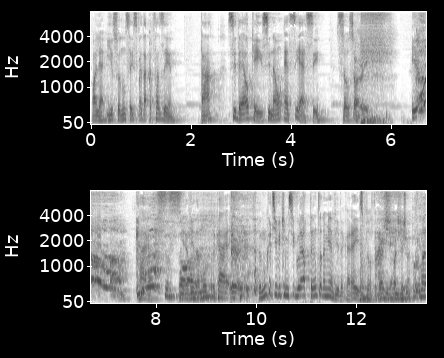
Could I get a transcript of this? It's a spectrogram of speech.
"Olha, isso eu não sei se vai dar pra fazer, tá? Se der, ok, se não, SS. So sorry." Eu, Cara, Nossa minha vida mudou. Cara, eu, eu nunca tive que me segurar tanto na minha vida, cara. É isso, pronto. Agora Ai, a gente pode gente, fechar. por uma,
